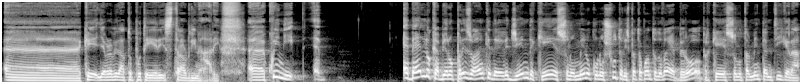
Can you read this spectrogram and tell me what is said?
eh, che gli avrebbe dato poteri straordinari. Eh, quindi è bello che abbiano preso anche delle leggende che sono meno conosciute rispetto a quanto dovrebbero, perché sono talmente antiche da,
